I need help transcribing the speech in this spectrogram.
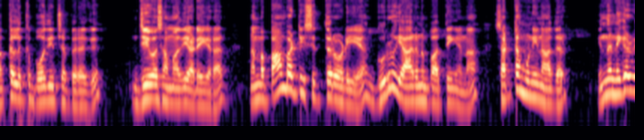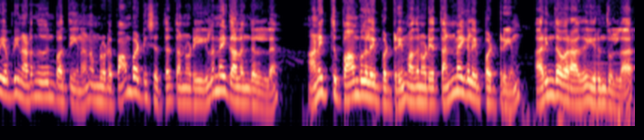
மக்களுக்கு போதித்த பிறகு ஜீவசமாதி அடைகிறார். நம்ம பாம்பாட்டி சித்தருடைய குரு யாருன்னு பார்த்தீங்கன்னா சட்டமுனிநாதர். இந்த நிகழ்வு எப்படி நடந்ததுன்னு பார்த்தீங்கன்னா நம்மளோட பாம்பாட்டி சித்தர் தன்னுடைய இளமை காலங்களில் அனைத்து பாம்புகளை பற்றியும் அதனுடைய தன்மைகளை பற்றியும் அறிந்தவராக இருந்துள்ளார்.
